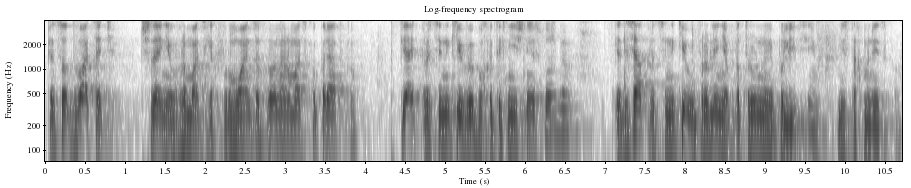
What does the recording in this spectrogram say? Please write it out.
520 членів громадських формувань з охорони громадського порядку, 5 працівників вибухотехнічної служби, 50 працівників управління патрульної поліції міста Хмельницького.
